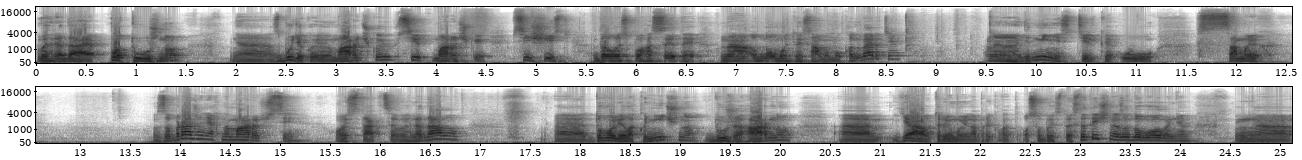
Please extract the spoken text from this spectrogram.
виглядає потужно. е, З будь-якою марочкою. Всі марочки, всі шість вдалося погасити на одному і той самому конверті. Відмінність тільки у самих зображеннях на марочці. Ось так це виглядало. Доволі лаконічно, дуже гарно. Е, я отримую, наприклад, особисто естетичне задоволення. Е,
